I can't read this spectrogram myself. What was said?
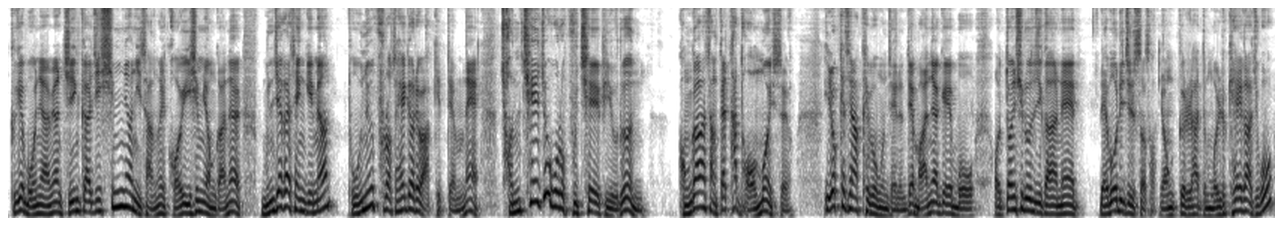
그게 뭐냐면 지금까지 10년 이상을 거의 20년간을 문제가 생기면 돈을 풀어서 해결해 왔기 때문에 전체적으로 부채의 비율은 건강한 상태를 다 넘어 있어요. 이렇게 생각해 보면 되는데 만약에 뭐 어떤 시로지간에 레버리지를 써서 영끌을 하든 뭐 이렇게 해가지고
